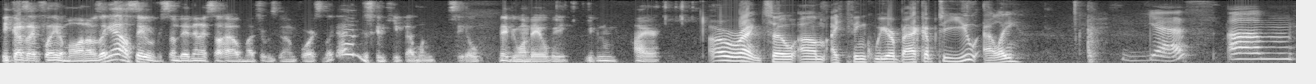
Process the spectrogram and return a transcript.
because I played them all, and I was like, yeah, I'll save it for someday. Then I saw how much it was going for, so I was like, I'm just gonna keep that one sealed. Maybe one day it'll be even higher. All right, so um, I think we are back up to you, Ellie. Yes. Um.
